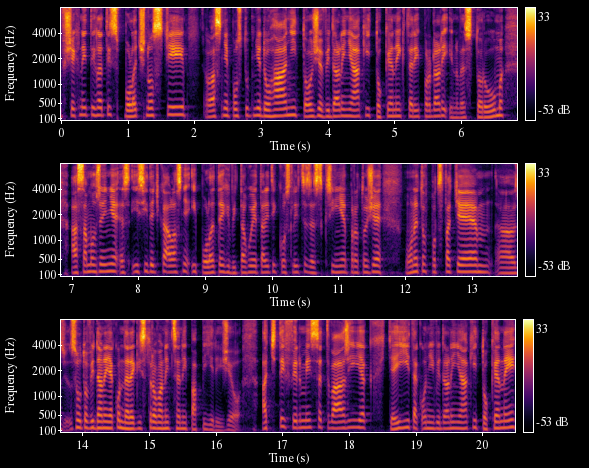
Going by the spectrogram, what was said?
všechny tyhle ty společnosti vlastně postupně dohání to, že vydali nějaký tokeny, které prodali investorům a samozřejmě SEC teďka vlastně i po letech vytahuje tady ty koslice ze skříně, protože on je to v podstatě, uh, jsou to vydané jako neregistrované ceny papíry, že jo. Ať ty firmy se tváří jak chtějí, tak oni vydali nějaký tokeny,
